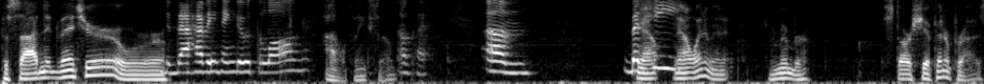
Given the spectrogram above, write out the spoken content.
Poseidon Adventure, or Did that have anything to do with the log? I don't think so. Okay. Um, but now, he now wait a minute. Remember, Starship Enterprise,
